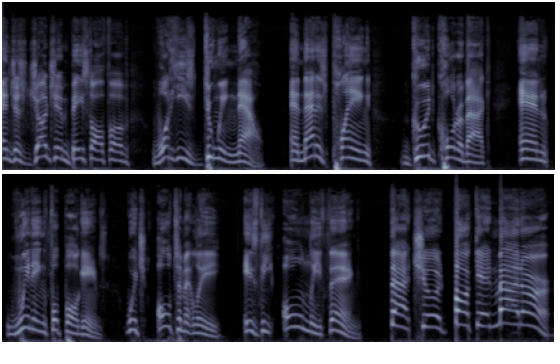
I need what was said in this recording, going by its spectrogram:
and just judge him based off of what he's doing now. And that is playing good quarterback and winning football games, which ultimately is the only thing that should fucking matter.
